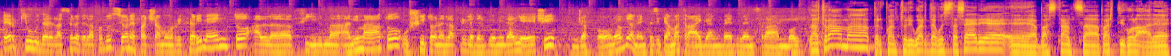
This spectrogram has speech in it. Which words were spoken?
Per chiudere la storia della produzione facciamo un riferimento al film animato uscito nell'aprile del 2010 in Giappone, ovviamente si chiama Trigun Badlands Rumble. La trama per quanto riguarda questa serie è abbastanza particolare.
